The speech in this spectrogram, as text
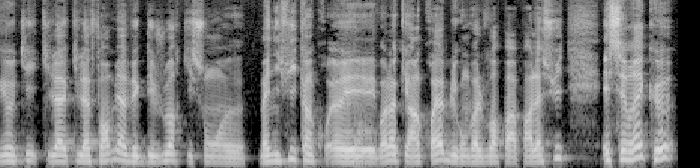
euh, qui- qu'il a qu'il a formé avec des joueurs qui sont magnifiques, et voilà, qui est incroyable et qu'on va le voir par par la suite. Et c'est vrai que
